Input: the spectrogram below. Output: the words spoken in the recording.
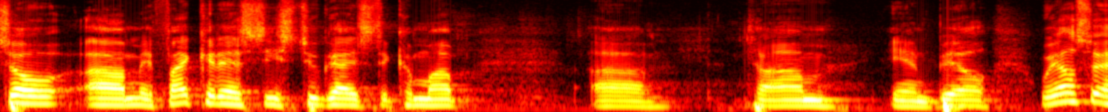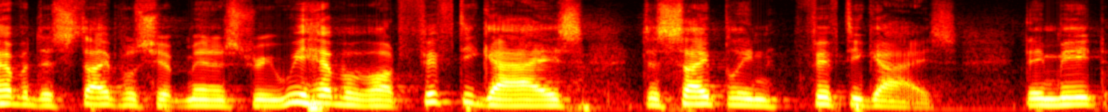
So, um, if I could ask these two guys to come up, uh, Tom and Bill. We also have a discipleship ministry. We have about 50 guys discipling 50 guys. They meet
